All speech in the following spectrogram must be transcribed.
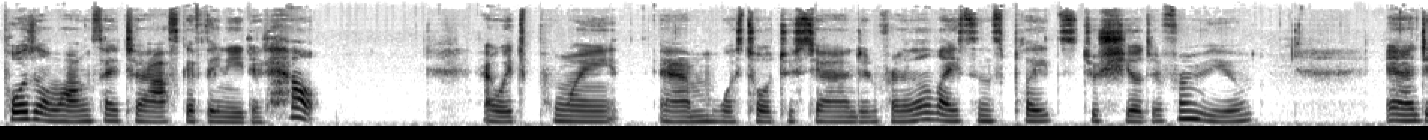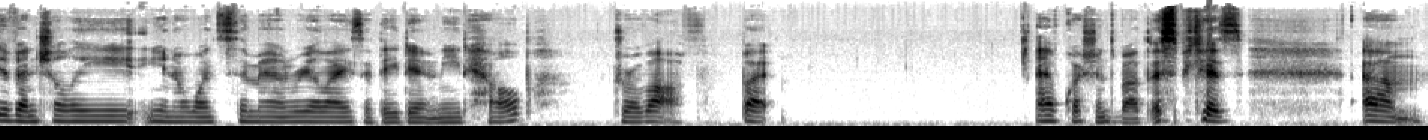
pulled alongside to ask if they needed help at which point M was told to stand in front of the license plates to shield it from view. And eventually, you know, once the man realized that they didn't need help, drove off. But I have questions about this because um,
